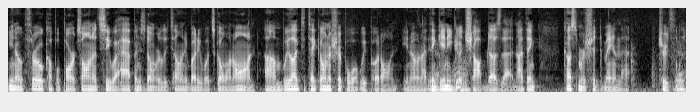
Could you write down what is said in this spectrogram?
you know throw a couple parts on it, see what happens. Don't really tell anybody what's going on. Um, we like to take ownership of what we put on, you know, and I think Yeah, any wow. good shop does that, and I think customers should demand that. Truthfully,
